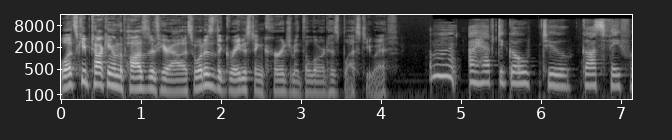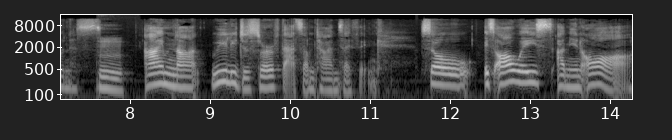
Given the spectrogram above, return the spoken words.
Well, let's keep talking on the positive here, Alice. What is the greatest encouragement the Lord has blessed you with? Mm, I have to go to God's faithfulness. Hmm. I'm not really deserve that sometimes, I think. So it's always, I'm in awe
